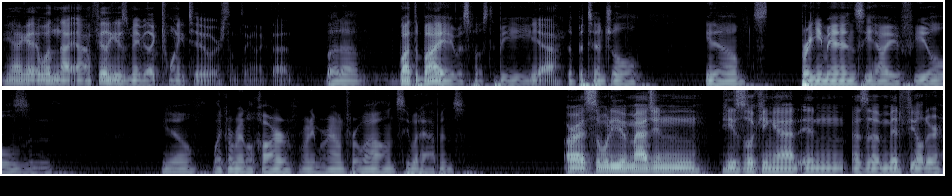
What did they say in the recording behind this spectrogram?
Yeah, it wasn't that. I feel like he was maybe like 22 or something like that. But um Guatabaye was supposed to be Yeah. the potential, you know, bring him in, see how he feels and you know, like a rental car, run him around for a while and see what happens. All right. So what do you imagine he's looking at in as a midfielder?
